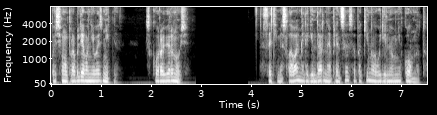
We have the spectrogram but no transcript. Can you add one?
посему проблема не возникнет. Скоро вернусь». С этими словами легендарная принцесса покинула выделенную мне комнату.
